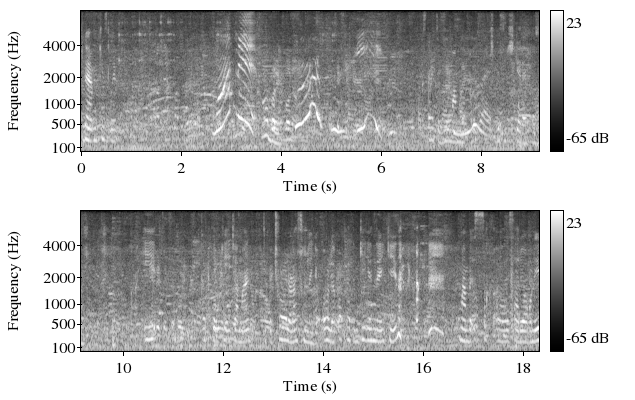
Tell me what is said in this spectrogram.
judayam kislый Маме, Кстати, bu mango chigisish kerak hozir и kokteylga ichaman типа chiroyli rasmlarga olib ovqatim kelgandan keyin mana bir issiq sariyog'li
